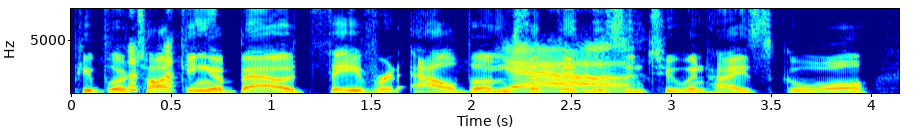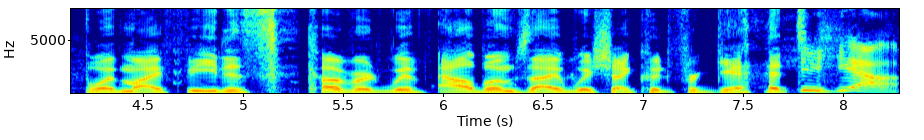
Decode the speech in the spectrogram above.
People are talking about favorite albums that they listened to in high school. Boy, my feed is covered with albums I wish I could forget. Yeah.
